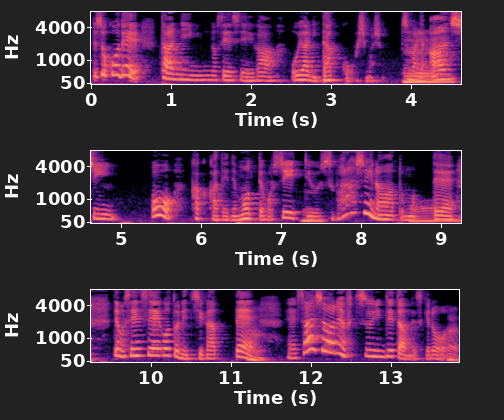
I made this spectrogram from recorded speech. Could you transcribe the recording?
で、そこで担任の先生が親に抱っこをしましょう。つまりうん安心を各家庭で持ってほしいっていううん。素晴らしいなと思って、でも先生ごとに違って、うん。えー最初はね、普通に出たんですけど、はい。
